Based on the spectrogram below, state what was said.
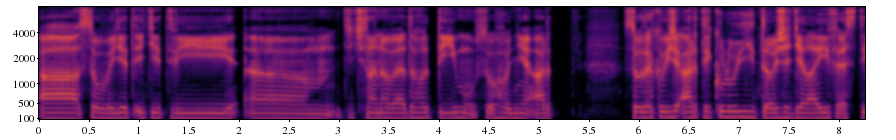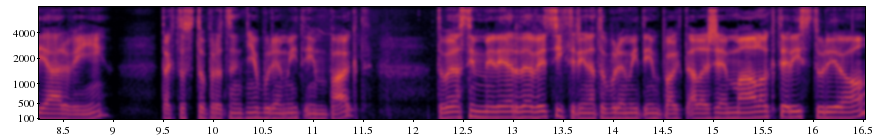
A jsou vidět i ti tví, um, ti členové toho týmu, jsou hodně art, jsou takový, že artikulují to, že dělají v STRV, tak to stoprocentně bude mít impact. To bude asi miliarda věcí, které na to bude mít impact, ale že málo který studio,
